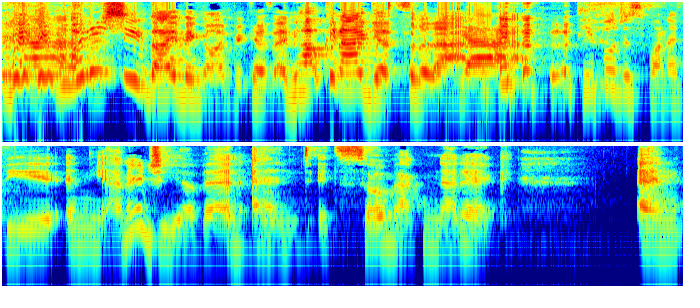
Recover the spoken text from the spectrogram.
Yeah. what is she vibing on? Because, and how can I get some of that? Yeah. people just want to be in the energy of it. Mm-hmm. And it's so magnetic. And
